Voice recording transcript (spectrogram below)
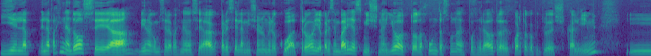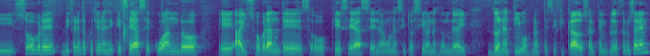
Y en la, en la página 12a, bien al comienzo de la página 12a, aparece la Mishnah número 4 y aparecen varias Mishnayot, todas juntas, una después de la otra, del cuarto capítulo de Shkalim, y sobre diferentes cuestiones de qué se hace cuando eh, hay sobrantes o qué se hace en algunas situaciones donde hay donativos no especificados al Templo de Jerusalén.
